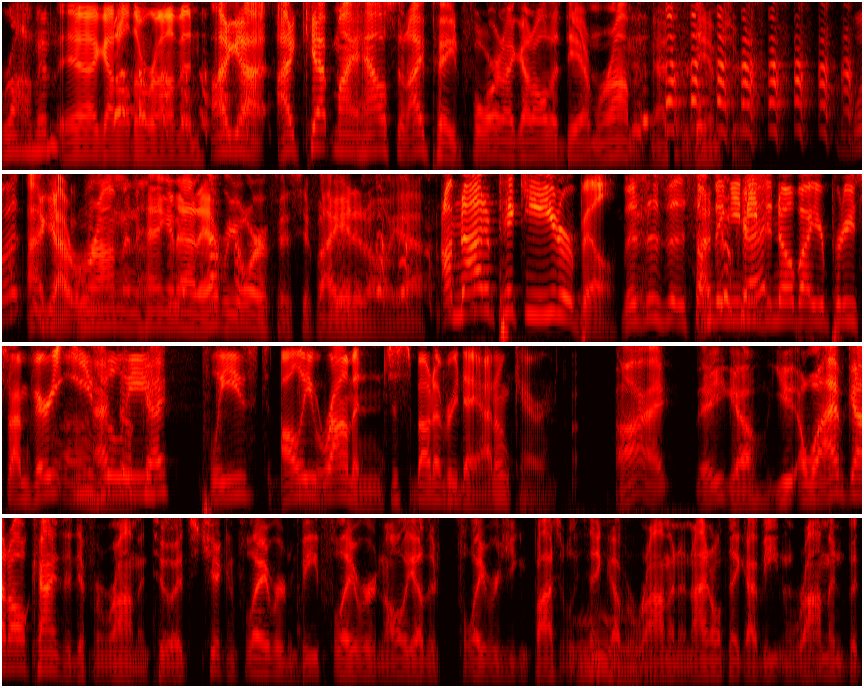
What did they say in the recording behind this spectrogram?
ramen. Yeah, I got all the ramen. I got, I kept my house that I paid for, and I got all the damn ramen. That's for damn sure. What? I got ramen hanging out of every orifice if I ate it all. Yeah. I'm not a picky eater, Bill. This is uh, something you need to know about your producer. I'm very easily okay. pleased. I'll eat ramen just about every day. I don't care. All right, there you go. You well, I've got all kinds of different ramen too. It's chicken flavored and beef flavored and all the other flavors you can possibly think of of ramen. And I don't think I've eaten ramen, but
